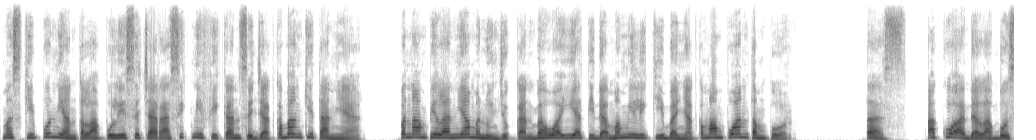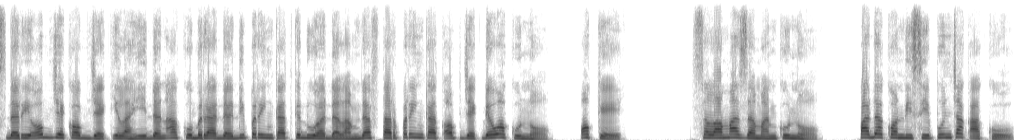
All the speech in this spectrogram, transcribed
Meskipun yang telah pulih secara signifikan sejak kebangkitannya, penampilannya menunjukkan bahwa ia tidak memiliki banyak kemampuan tempur. Tes, Aku adalah bos dari objek-objek ilahi dan aku berada di peringkat kedua dalam daftar peringkat objek dewa kuno. Oke. Selama zaman kuno, pada kondisi puncak aku,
